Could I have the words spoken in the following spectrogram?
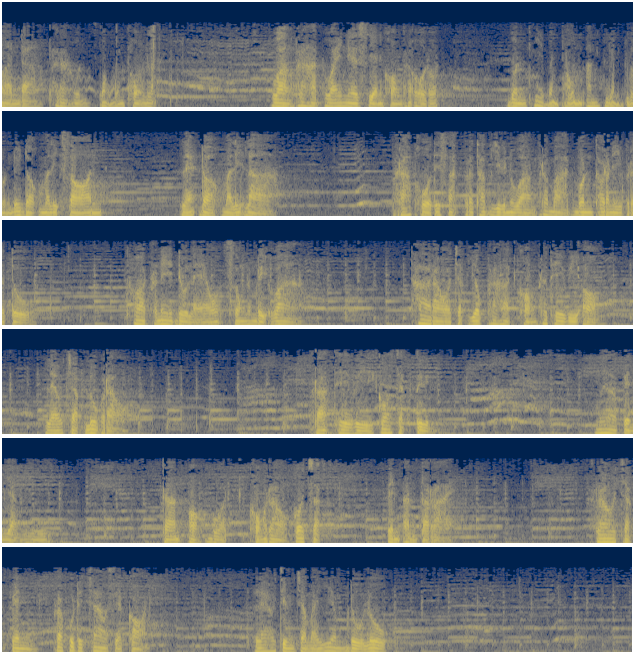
มารดาพระราหุลวงบนพงหลัก วางพระหัตถ์ไว้เนื้อเสียนของพระโอรส บนที่บรรทมอันเกลื่อนกลุนด้วยดอกมะลิซ้อน และดอกมะลิลา พระโพธิสัตว์ประทับยืนวางพระบาทบนธรณีประตู ทอดพระเนตรดูแล้วทรงดำริว่า ถ้าเราจะยกพระหัตถ์ของพระเทวีออก แล้วจับลูกเรา ระเทวีก็จะตื่น เมื่อเป็นอย่างนี้ การออกบวชของเราก็จะเป็นอันตราย เราจะเป็นพระพุทธเจ้าเสียก่อน แล้วจึงจะมาเยี่ยมดูลูก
